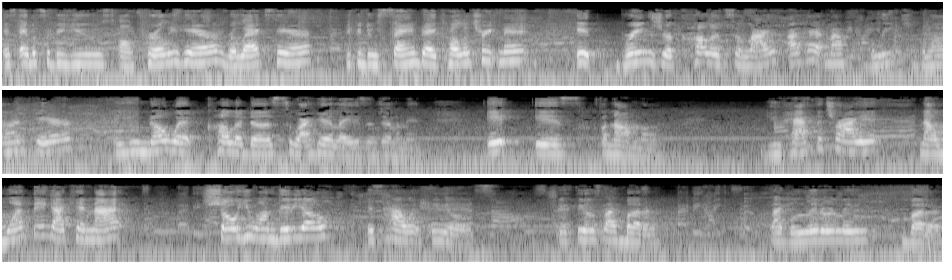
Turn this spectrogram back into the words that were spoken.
It's able to be used on curly hair, relaxed hair. You can do same day color treatment. It brings your color to life. I had my bleached blonde hair and you know what color does to our hair, ladies and gentlemen. It is phenomenal. You have to try it. Now, one thing I cannot show you on video is how it feels. It feels like butter. Like literally butter.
